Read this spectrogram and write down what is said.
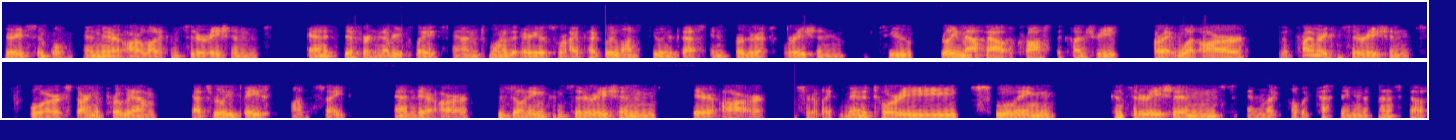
very simple. And there are a lot of considerations and it's different in every place. And one of the areas where IPEC really wants to invest in further exploration to really map out across the country, all right, what are the primary considerations for starting a program that's really based on site? And there are zoning considerations, there are sort of like mandatory schooling considerations and like public testing and that kind of stuff.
